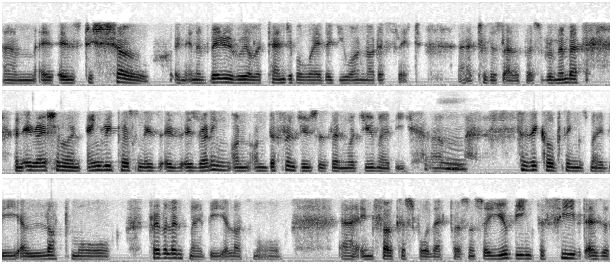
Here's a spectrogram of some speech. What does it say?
um, is to show in, in, a very real, a tangible way that you are not a threat uh, to this other person. Remember, an irrational and angry person is, is, is running on, on different juices than what you may be. Um, mm physical things may be a lot more prevalent, may be a lot more uh, in focus for that person. So you being perceived as a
